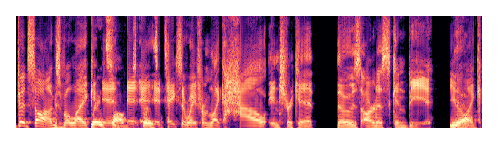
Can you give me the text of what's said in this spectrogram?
good songs, but like it, it, it, it takes away from like how intricate those artists can be. You yeah. know, like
